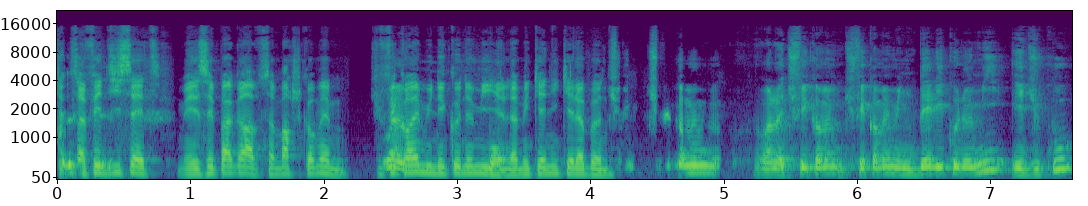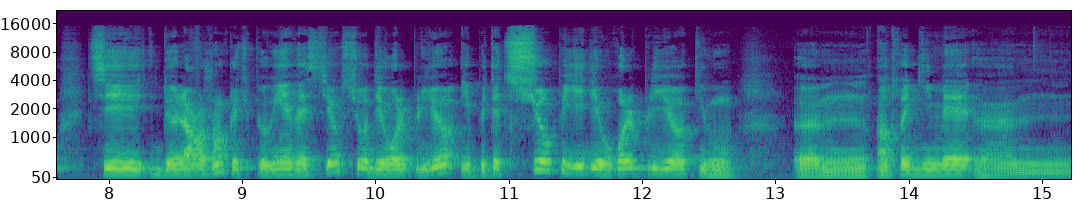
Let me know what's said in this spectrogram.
fait, ça fait 17, mais c'est pas grave, ça marche quand même. Tu fais quand même une économie, Bon. la mécanique est la bonne. tu, fais- tu fais quand même voilà tu fais quand même tu fais quand même une belle économie et du coup c'est de l'argent que tu peux réinvestir sur des role players et peut-être surpayer des role players qui vont euh, entre guillemets euh,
